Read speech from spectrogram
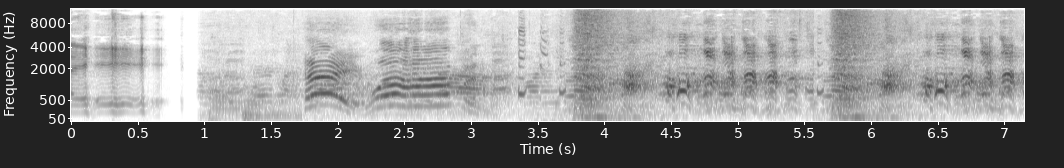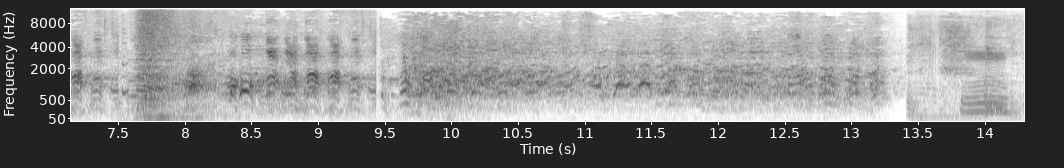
Hey, what happened? Hmm.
